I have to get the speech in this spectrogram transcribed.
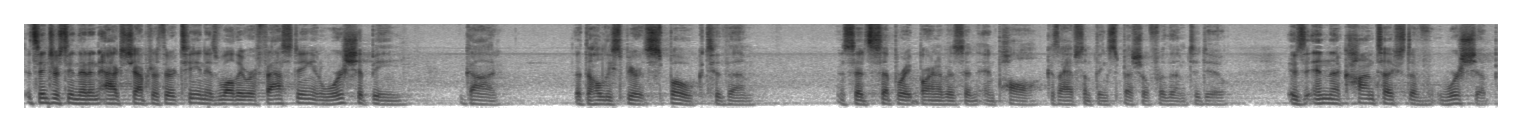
It's interesting that in Acts chapter 13 is while they were fasting and worshiping God, that the Holy Spirit spoke to them and said, Separate Barnabas and, and Paul, because I have something special for them to do. Is in the context of worship.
